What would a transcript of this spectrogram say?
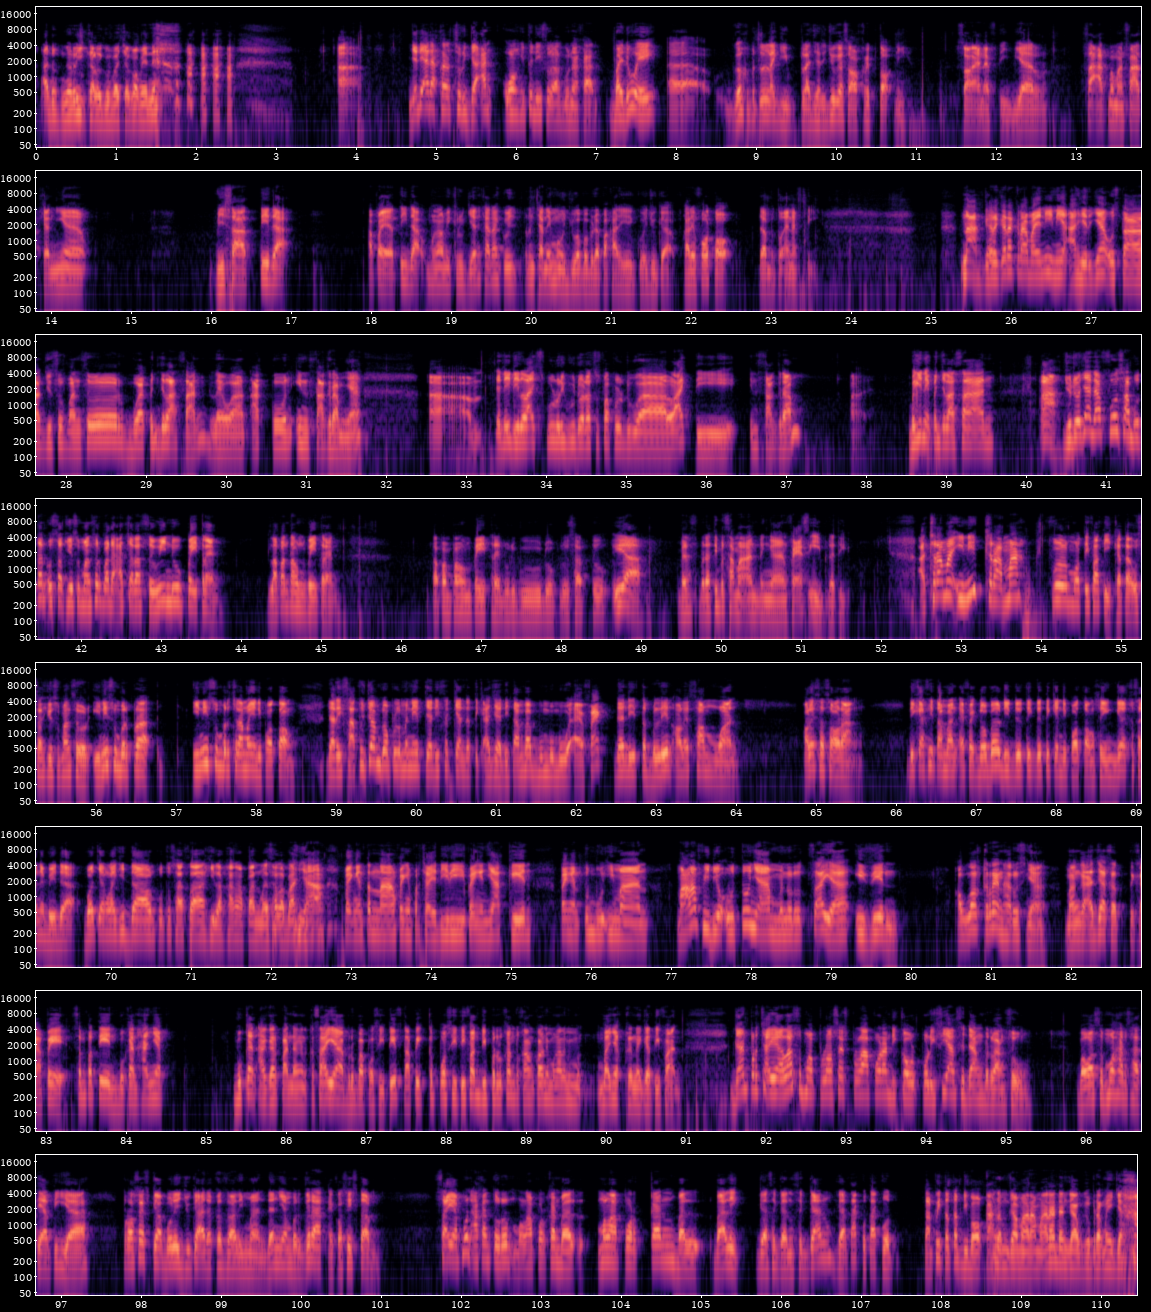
Aduh ngeri kalau gue baca komennya. uh, jadi ada kecurigaan uang itu disalahgunakan. By the way, uh, gue kebetulan lagi pelajari juga soal kripto nih, soal NFT, biar saat memanfaatkannya bisa tidak apa ya tidak mengalami kerugian karena gue rencananya mau jual beberapa kali gue juga kali foto dalam bentuk NFT. Nah, gara-gara keramaian ini akhirnya Ustadz Yusuf Mansur buat penjelasan lewat akun Instagramnya Um, jadi di like 10.242 like di Instagram. Uh, begini penjelasan. Ah, judulnya ada full sambutan Ustadz Yusuf Mansur pada acara Sewindu Paytrend. 8 tahun Paytrend. 8 tahun Paytrend 2021. Iya, berarti bersamaan dengan VSI berarti. Uh, ceramah ini ceramah full motivasi kata Ustadz Yusuf Mansur. Ini sumber pra, ini sumber ceramah yang dipotong. Dari 1 jam 20 menit jadi sekian detik aja. Ditambah bumbu-bumbu efek dan ditebelin oleh someone. Oleh seseorang. Dikasih tambahan efek double di detik-detik yang dipotong. Sehingga kesannya beda. Buat yang lagi down, putus asa, hilang harapan, masalah banyak. Pengen tenang, pengen percaya diri, pengen yakin, pengen tumbuh iman. Malah video utuhnya menurut saya izin. Allah keren harusnya. Mangga aja ke TKP. Sempetin, bukan hanya bukan agar pandangan ke saya berubah positif, tapi kepositifan diperlukan untuk kawan-kawan yang mengalami banyak kenegatifan. Dan percayalah semua proses pelaporan di kepolisian sedang berlangsung. Bahwa semua harus hati-hati ya. Proses gak boleh juga ada kezaliman dan yang bergerak ekosistem. Saya pun akan turun melaporkan bal melaporkan bal balik, gak segan-segan, gak takut-takut. Tapi tetap dibawa kalem, gak marah-marah dan gak gebrak meja.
